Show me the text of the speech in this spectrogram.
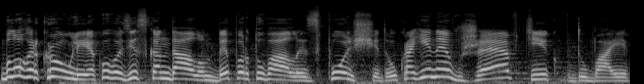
Блогер Кроулі, якого зі скандалом депортували з Польщі до України, вже втік в Дубаї.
